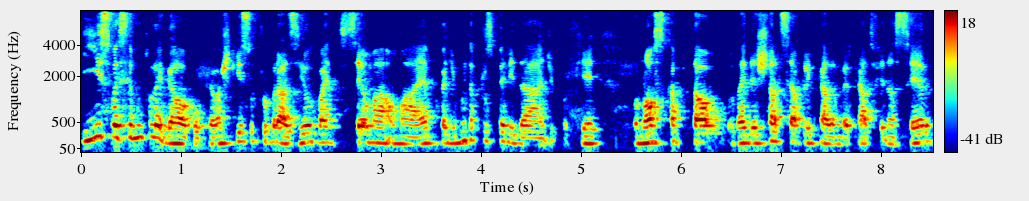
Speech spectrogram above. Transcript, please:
E isso vai ser muito legal, porque eu acho que isso para o Brasil vai ser uma, uma época de muita prosperidade, porque o nosso capital vai deixar de ser aplicado no mercado financeiro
